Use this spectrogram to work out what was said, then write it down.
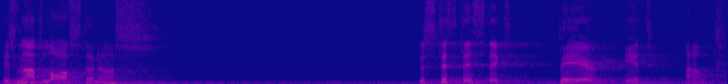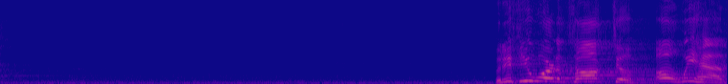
is not lost on us. The statistics bear it out. But if you were to talk to, oh, we have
